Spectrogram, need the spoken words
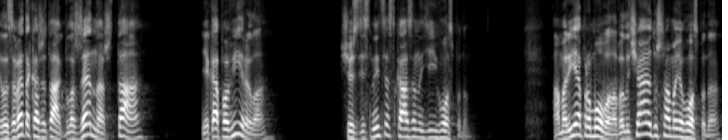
Єлизавета каже так: блаженна ж та, яка повірила, що здійсниться сказане їй Господом. А Марія промовила: величаю душа моя Господа,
